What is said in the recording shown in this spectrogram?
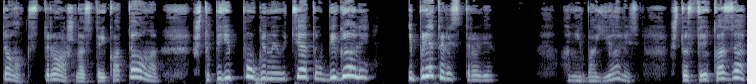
так страшно стрекотала, что перепуганные утята убегали и прятались в траве. Они боялись, что стрекоза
